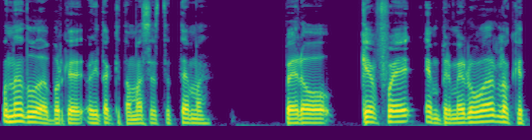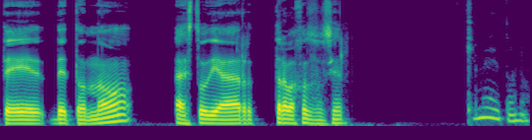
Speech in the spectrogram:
una duda, porque ahorita que tomas este tema, pero ¿Qué fue, en primer lugar, lo que te detonó a estudiar trabajo social? ¿Qué me detonó?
